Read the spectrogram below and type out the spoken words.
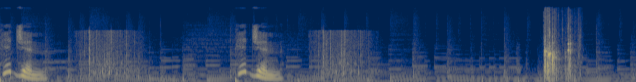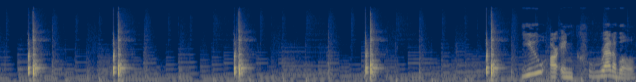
Pigeon. Pigeon. You are incredible.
